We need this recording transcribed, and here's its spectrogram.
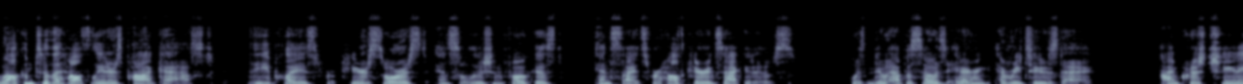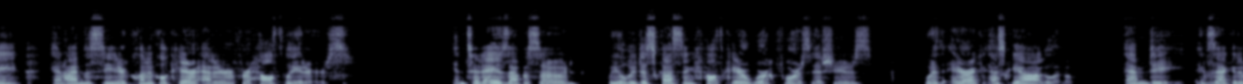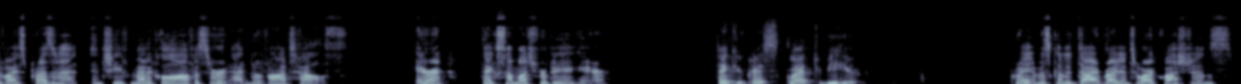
Welcome to the Health Leaders Podcast, the place for peer sourced and solution focused insights for healthcare executives, with new episodes airing every Tuesday. I'm Chris Cheney, and I'm the Senior Clinical Care Editor for Health Leaders. In today's episode, we will be discussing healthcare workforce issues with Eric Eskioglu, MD, Executive Vice President and Chief Medical Officer at Novant Health. Eric, Thanks so much for being here. Thank you, Chris. Glad to be here. Great. I'm just going to dive right into our questions.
